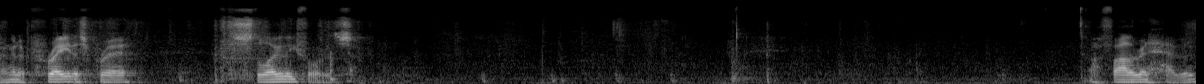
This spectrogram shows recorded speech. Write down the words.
I'm going to pray this prayer slowly for us. Our Father in heaven,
